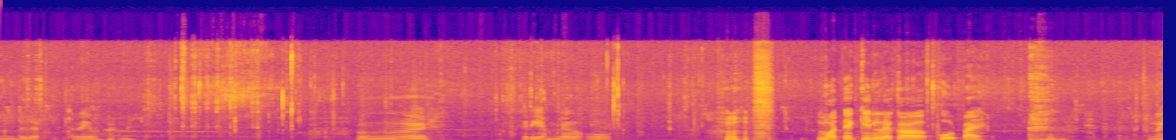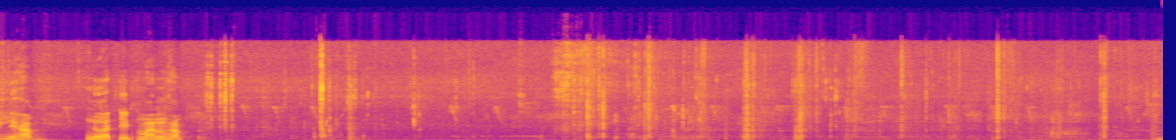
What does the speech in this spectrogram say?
มันเดือดเร็วฮะไหมเอ้ยเตรียมแล้ว โอ้ มัวแต่กินแล้วก็พูดไป นี่ครับ เนื้อติดมันครับอื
